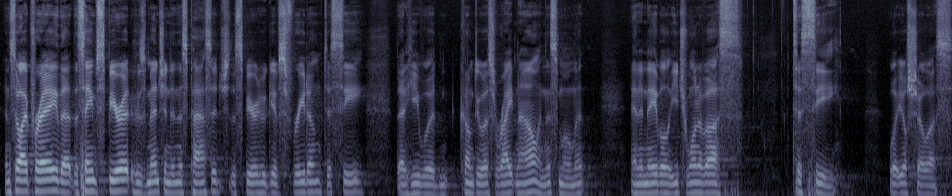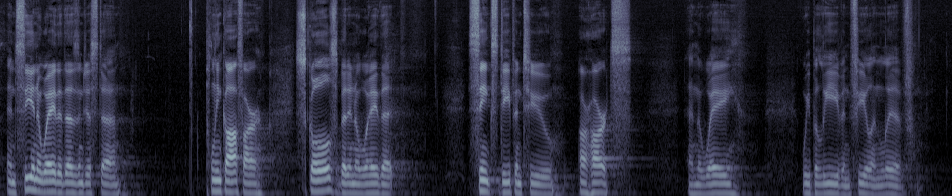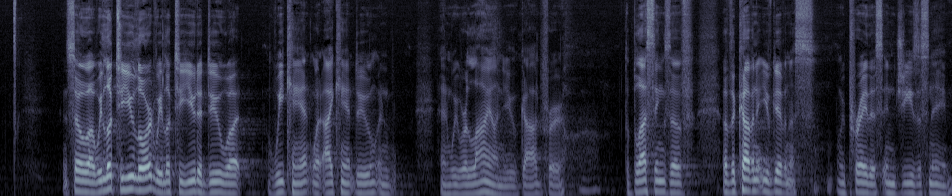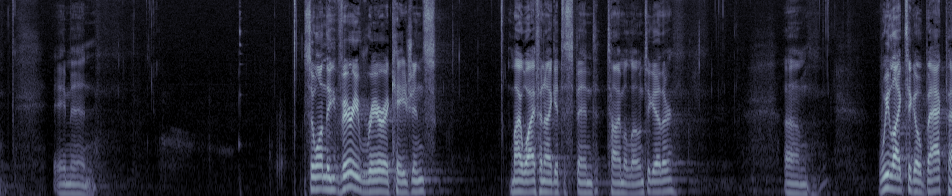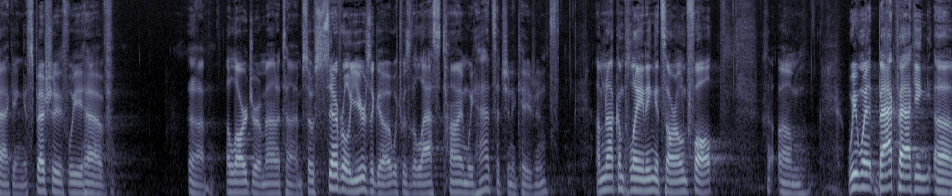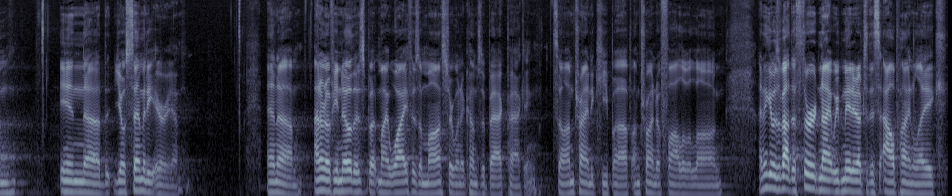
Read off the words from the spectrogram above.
And so I pray that the same Spirit who's mentioned in this passage, the Spirit who gives freedom to see, that He would come to us right now in this moment and enable each one of us to see what you'll show us and see in a way that doesn't just uh, plink off our skulls, but in a way that sinks deep into our hearts and the way we believe and feel and live. And so uh, we look to you, Lord. We look to you to do what we can't, what I can't do, and and we rely on you, God, for the blessings of, of the covenant you've given us. We pray this in Jesus' name. Amen. So, on the very rare occasions, my wife and I get to spend time alone together. Um, we like to go backpacking, especially if we have uh, a larger amount of time. So, several years ago, which was the last time we had such an occasion, I'm not complaining, it's our own fault. Um, we went backpacking um, in uh, the Yosemite area. And um, I don't know if you know this, but my wife is a monster when it comes to backpacking. So I'm trying to keep up, I'm trying to follow along. I think it was about the third night we've made it up to this alpine lake.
